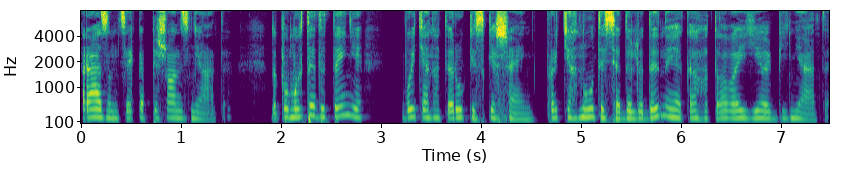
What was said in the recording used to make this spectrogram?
разом цей капішон зняти, допомогти дитині витягнути руки з кишень, протягнутися до людини, яка готова її обійняти.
